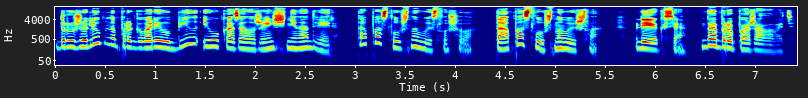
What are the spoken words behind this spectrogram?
Дружелюбно проговорил Билл и указал женщине на дверь. Та послушно выслушала. Та послушно вышла. «Лекся, добро пожаловать».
